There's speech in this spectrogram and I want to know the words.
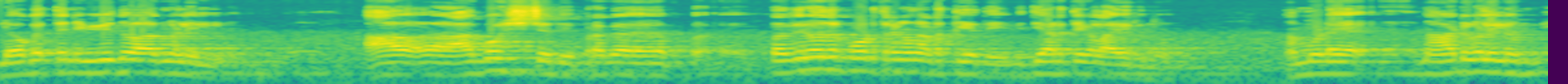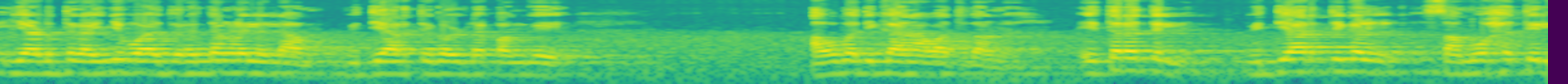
ലോകത്തിന്റെ വിവിധ ഭാഗങ്ങളിൽ ആഘോഷിച്ചത് പ്രതിരോധ പ്രവർത്തനങ്ങൾ നടത്തിയത് വിദ്യാർത്ഥികളായിരുന്നു. നമ്മുടെ നാടുകളിലും ഈ അടുത്ത് കഴിഞ്ഞു പോയ ദുരന്തങ്ങളിലെല്ലാം വിദ്യാർത്ഥികളുടെ പങ്ക് അവമതിക്കാനാവാത്തതാണ്. ഇത്തരത്തിൽ വിദ്യാർത്ഥികൾ സമൂഹത്തിൽ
